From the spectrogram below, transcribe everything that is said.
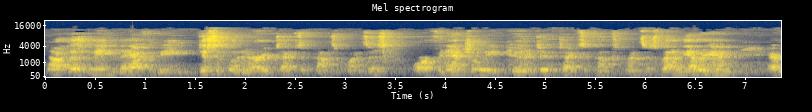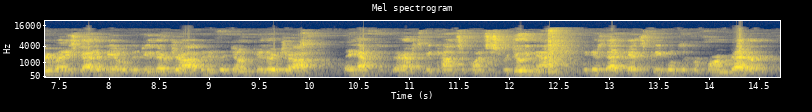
Now, it doesn't mean they have to be disciplinary types of consequences or financially punitive types of consequences, but on the other hand, everybody's got to be able to do their job, and if they don't do their job, they have to, there has to be consequences for doing that because that gets people to perform better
